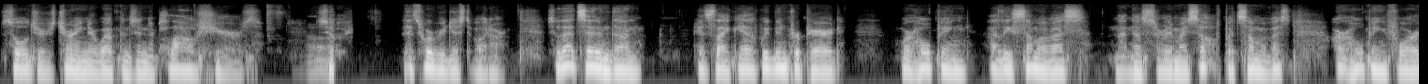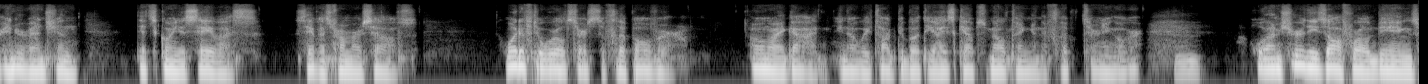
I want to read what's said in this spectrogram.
soldiers turning their weapons into plowshares. Oh. So that's where we just about are. So that said and done, it's like yeah, we've been prepared. We're hoping, at least some of us, not necessarily myself, but some of us are hoping for intervention that's going to save us, save us from ourselves. What if the world starts to flip over? Oh my God. You know, we've talked about the ice caps melting and the flip turning over. Mm. Well, I'm sure these off world beings,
